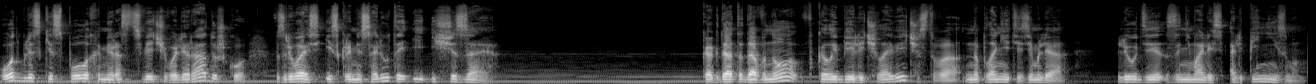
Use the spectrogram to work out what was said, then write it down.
Отблески с полохами расцвечивали радужку, взрываясь искрами салюта и исчезая – когда-то давно в колыбели человечества на планете Земля люди занимались альпинизмом.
